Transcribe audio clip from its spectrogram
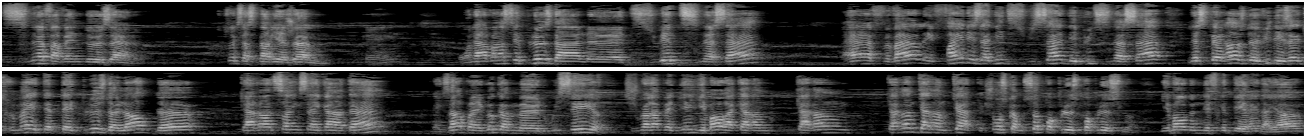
19 euh, à 22 ans. C'est pour ça que ça se mariait jeune. On a avancé plus dans le 18-1900. Hein, vers les fins des années 1800, début 1900, l'espérance de vie des êtres humains était peut-être plus de l'ordre de 45-50 ans. Exemple, un gars comme euh, Louis Cyr, si je me rappelle bien, il est mort à 40, 40, 40, 44, quelque chose comme ça, pas plus, pas plus. Il est mort d'une néphrite des reins, d'ailleurs.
